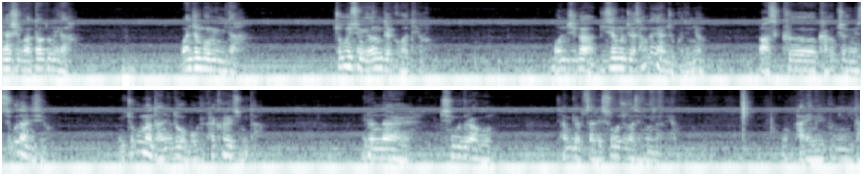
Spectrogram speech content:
안녕하십니까 따우도입니다. 완전 봄입니다. 조금 있으면 여름 될 것 같아요. 먼지가 미세먼지가 상당히 안 좋거든요. 마스크 가급적이면 쓰고 다니세요. 조금만 다녀도 목이 칼칼해집니다. 이런 날 친구들하고 삼겹살에 소주가 생각나네요. 뭐 바램일 뿐입니다.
